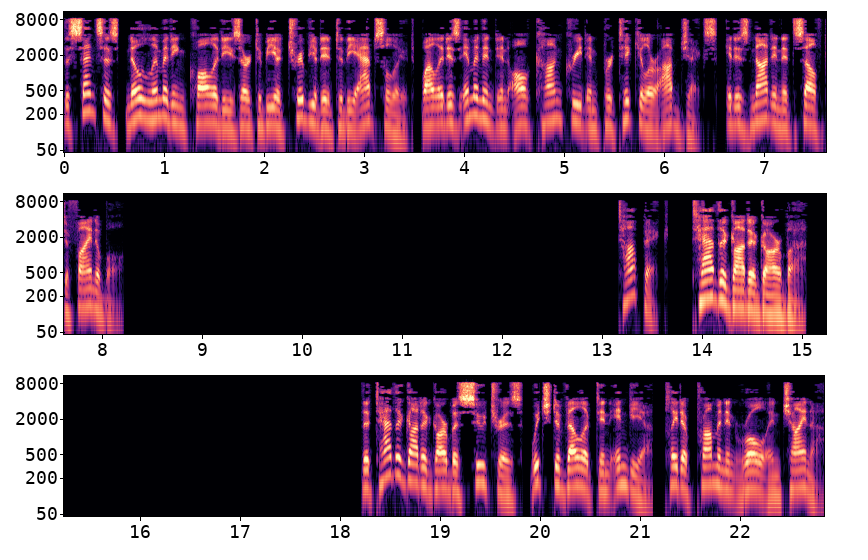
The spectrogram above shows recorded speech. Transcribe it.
the senses, no limiting qualities are to be attributed to the Absolute, while it is immanent in all concrete and particular objects, it is not in itself definable. Tathagatagarbha The Tathagatagarbha Sutras, which developed in India, played a prominent role in China.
